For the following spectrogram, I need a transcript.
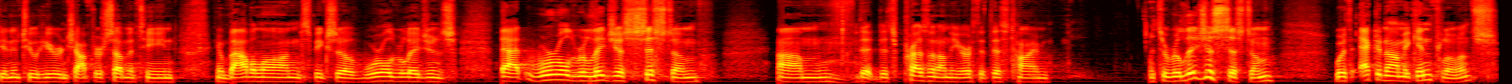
get into here in chapter 17. You know, Babylon speaks of world religions, that world religious system um, that, that's present on the earth at this time. It's a religious system with economic influence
